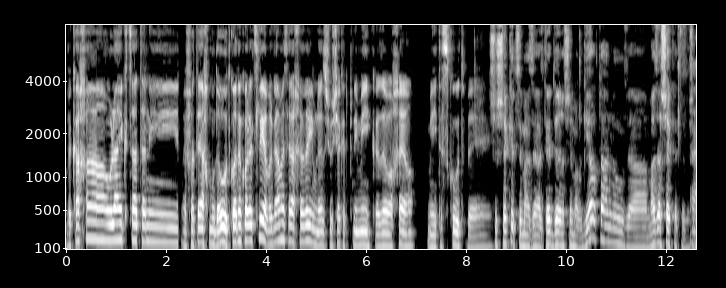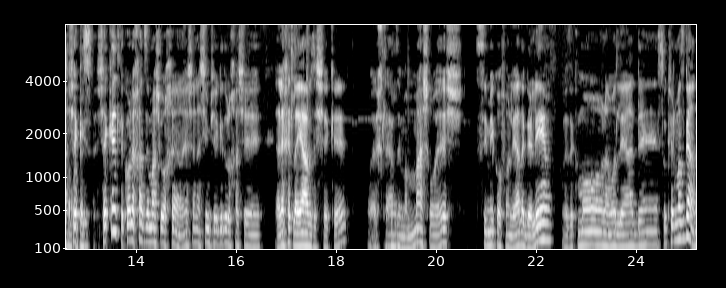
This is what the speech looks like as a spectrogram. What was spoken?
וככה אולי קצת אני מפתח מודעות, קודם כל אצלי, אבל גם אצל אחרים, לאיזשהו שקט פנימי כזה או אחר. מהתעסקות ב... ששקט זה מה? זה התדר שמרגיע אותנו? זה ה... מה זה השקט הזה? השקט, שקט לכל אחד זה משהו אחר. יש אנשים שיגידו לך שללכת לים זה שקט, ללכת לים זה ממש רועש. שים מיקרופון ליד הגלים, וזה כמו לעמוד ליד אה, סוג של מזגן.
